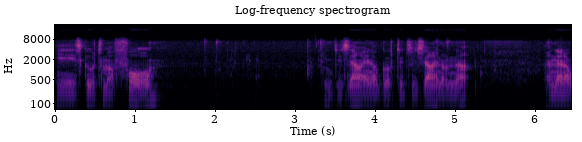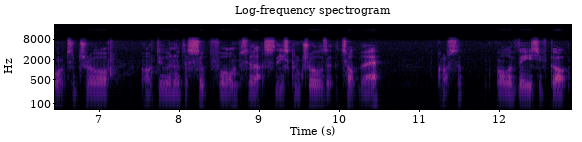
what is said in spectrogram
is go to my form in design. I'll go to design on that. And then I want to draw or do another subform. So that's these controls at the top there. Across the, all of these you've got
